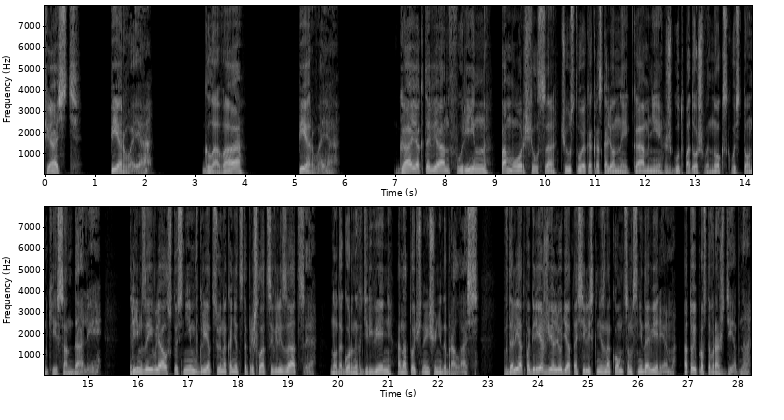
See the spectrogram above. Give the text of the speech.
Часть первая. Глава первая. Гай Октавиан Фурин поморщился, чувствуя, как раскаленные камни жгут подошвы ног сквозь тонкие сандалии. Рим заявлял, что с ним в Грецию наконец-то пришла цивилизация, но до горных деревень она точно еще не добралась. Вдали от побережья люди относились к незнакомцам с недоверием, а то и просто враждебно.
